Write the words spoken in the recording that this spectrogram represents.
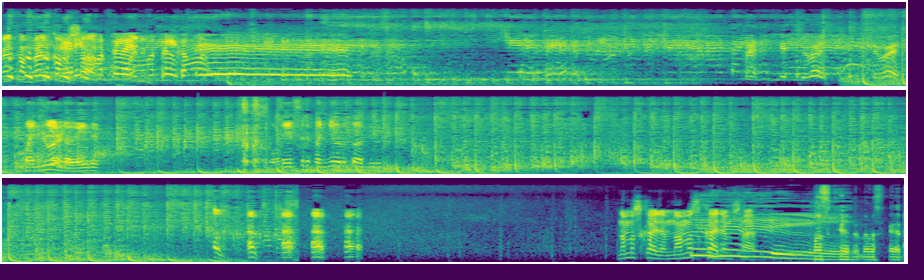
Welcome, welcome, sir. Welcome welcome come on. പഞ്ഞിയുണ്ടോ കയ്യിൽ ഓഡിയൻസിന് പഞ്ഞി കൊടുത്തോ അത് up, up, up, up, up. നമസ്കാരം നമസ്കാരം സാർ. നമസ്കാരം നമസ്കാരം.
